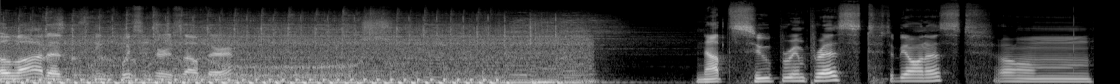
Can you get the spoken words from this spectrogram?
A lot of inquisitors out there. Not super impressed, to be honest. Um,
